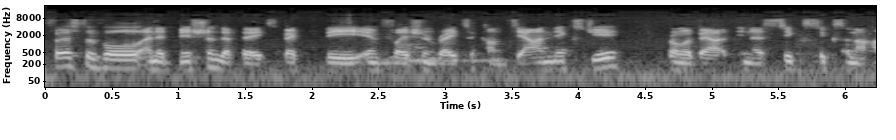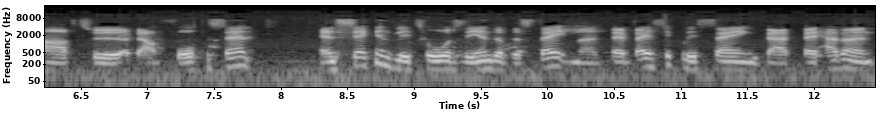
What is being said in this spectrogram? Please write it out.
First of all, an admission that they expect the inflation rate to come down next year from about you know six six and a half to about four percent. And secondly, towards the end of the statement, they're basically saying that they haven't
